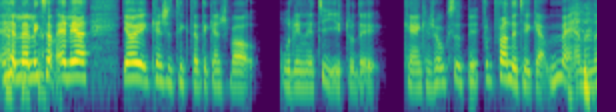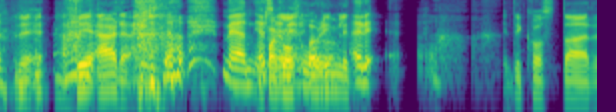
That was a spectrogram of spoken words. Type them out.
eller liksom, eller jag, jag kanske tyckte att det kanske var orimligt dyrt och det kan jag kanske också det, fortfarande tycka, men... Det, det är det. men jag känner... Kostar orimligt. Är det, det kostar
